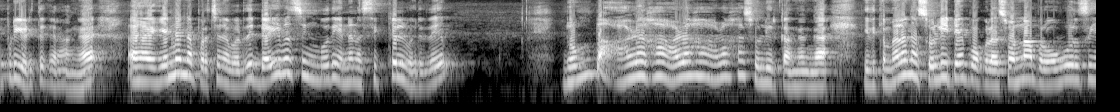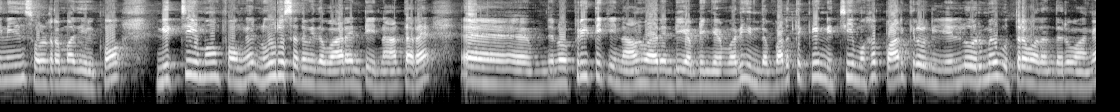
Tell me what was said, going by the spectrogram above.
எப்படி எடுத்துக்கிறாங்க என்னென்ன பிரச்சனை வருது டைவர்ஸிங் போது என்னென்ன சிக்கல் வருது ரொம்ப அழகாக அழகாக அழகாக சொல்லியிருக்காங்கங்க. இதுக்கு மேலே நான் சொல்லிகிட்டே போகல. சொன்னால் அப்புறம் ஒவ்வொரு சீனையும் சொல்கிற மாதிரி இருக்கும். நிச்சயமாக போங்க. நூறு சதவீத வாரண்டி நான் தரேன். என்னோட பிரீத்திக்கு நான் வாரண்டி அப்படிங்கிற மாதிரி இந்த படத்துக்கு நிச்சயமாக பார்க்கிறவர்கள் எல்லோருமே உத்தரவாதம் தருவாங்க.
